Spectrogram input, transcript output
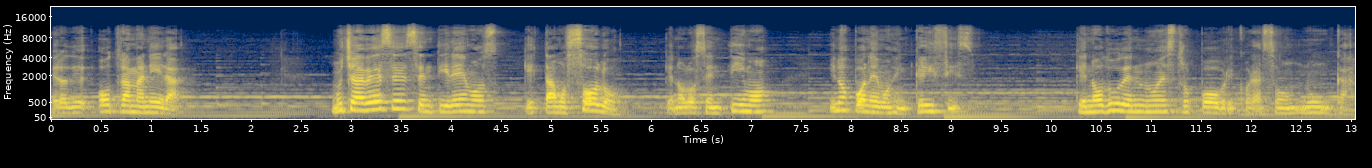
pero de otra manera. Muchas veces sentiremos que estamos solos, que no lo sentimos y nos ponemos en crisis. Que no dude nuestro pobre corazón nunca.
